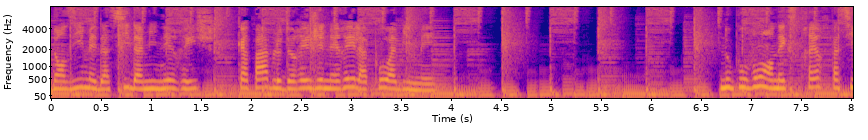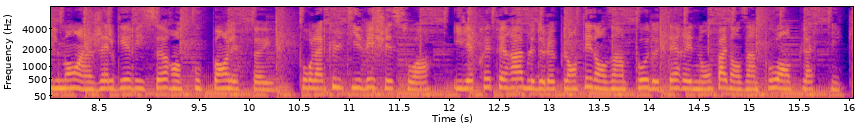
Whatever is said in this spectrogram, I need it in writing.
d'enzymes et d'acides aminés riches, capables de régénérer la peau abîmée. Nous pouvons en extraire facilement un gel guérisseur en coupant les feuilles. Pour la cultiver chez soi, il est préférable de le planter dans un pot de terre et non pas dans un pot en plastique.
